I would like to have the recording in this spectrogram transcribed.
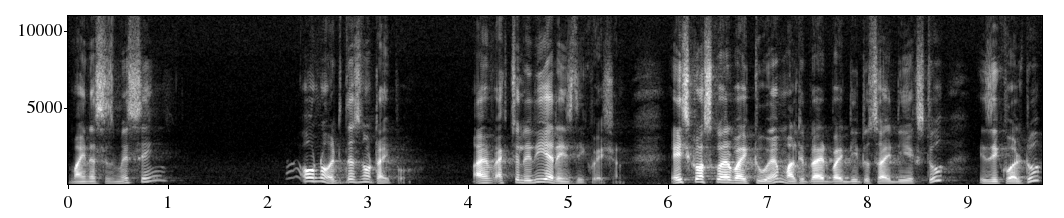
Minus is missing. Oh no it there is no typo. I have actually rearranged the equation h cross square by 2m multiplied by d2 psi dx2 is equal to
